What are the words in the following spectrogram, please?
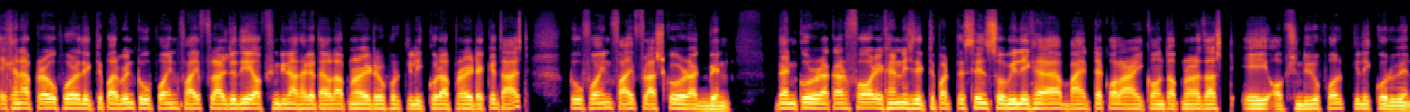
এখানে আপনারা উপরে দেখতে পারবেন 2.5 ফ্ল্যাশ যদি এই অপশনটি না থাকে তাহলে আপনারা এটার উপর ক্লিক করে আপনারা এটাকে জাস্ট 2.5 ফ্ল্যাশ করে রাখবেন। দেন করে রাখার পর এখানে দেখতে পারতেছেন ছবি লেখা বা একটা কলার আইকন তো আপনারা জাস্ট এই অপশনটির উপর ক্লিক করবেন।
